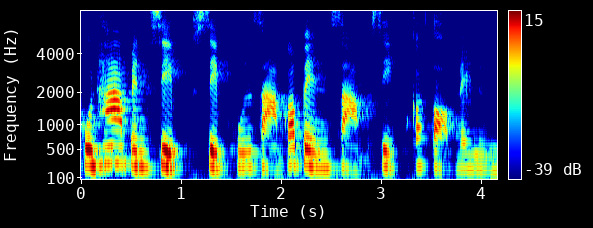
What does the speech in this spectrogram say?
คูณห้าเป็นสิบสิบคูณสามก็เป็นสามสิบก็ตอบได้เลย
